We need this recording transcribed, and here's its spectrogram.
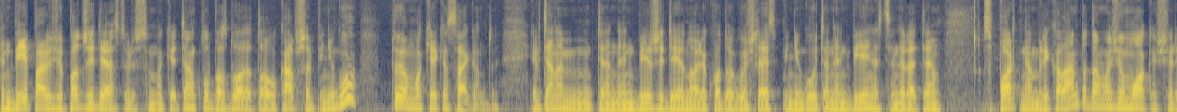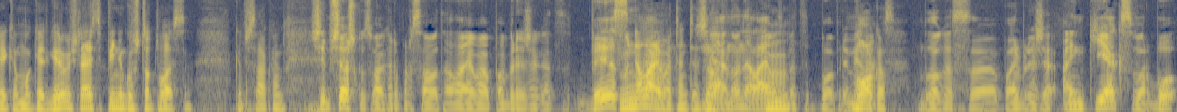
NBA, pavyzdžiui, pats žaidėjas turi sumokėti. Ten klubas duoda tau kapšą pinigų, tu jau mokėkis agentui. Ir ten, ten NBA žaidėjai nori kuo daugiau išleisti pinigų, ten NBA, nes ten yra ten sportiniam reikalam, tada mažiau mokesčių reikia mokėti. Geriau išleisti pinigus štatuose, kaip sakant. Šiaip Šeškus vakar per savo tą laivą pabrėžė, kad vis... Nu, ne laivą ten tiesiog. Ne, nu, ne laivas, mm. bet buvo premjeras. Blogas. Blogas uh, pabrėžė, ant kiek svarbu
